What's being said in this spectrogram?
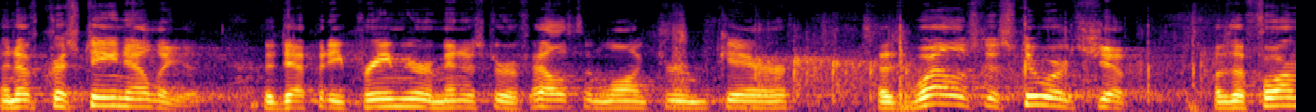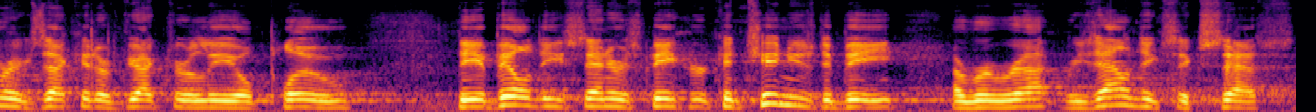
and of Christine Elliott, the Deputy Premier and Minister of Health and Long-Term Care, as well as the stewardship of the former Executive Director Leo Plew, the Ability Centre Speaker continues to be a re resounding success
